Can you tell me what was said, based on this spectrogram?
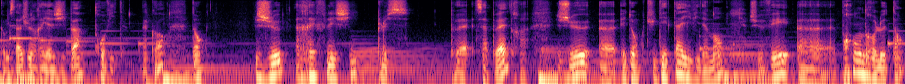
Comme ça, je ne réagis pas trop vite. D'accord? Donc, je réfléchis plus. Ça peut être, je, euh, et donc tu détailles évidemment, je vais euh, prendre le temps,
